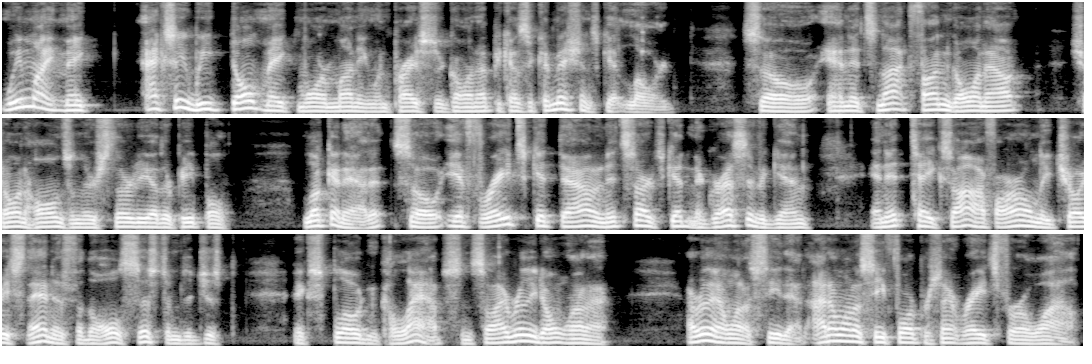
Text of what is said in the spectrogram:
we might make actually we don't make more money when prices are going up because the commissions get lowered. So, and it's not fun going out showing homes and there's 30 other people looking at it. So if rates get down and it starts getting aggressive again and it takes off, our only choice then is for the whole system to just explode and collapse. And so I really don't want to, I really don't want to see that. I don't want to see 4% rates for a while.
